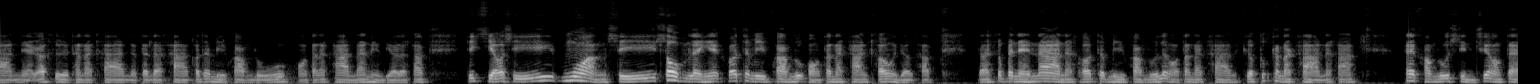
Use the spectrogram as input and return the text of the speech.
ารเนี่ยก็คือธนาคารแต่ละธนาคารก็จะมีความรู้ของธนาคารนั้นอย่งเดียวนะครับสีเขียวสีม่วงสีส้มอะไรเงี้ยก็จะมีความรู้ของธนาคารเขาอย่างเดียวครับ แต่ถ้าเป็นในหน้านะเขาจะมีความรู้เรื่องของธนาคาร เกือบทุกธนาคารนะครับให้ความรู้สินเชื่อของแต่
